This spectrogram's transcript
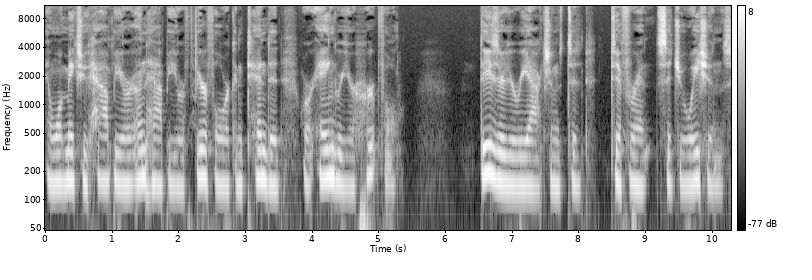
and what makes you happy or unhappy or fearful or contented or angry or hurtful. These are your reactions to different situations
